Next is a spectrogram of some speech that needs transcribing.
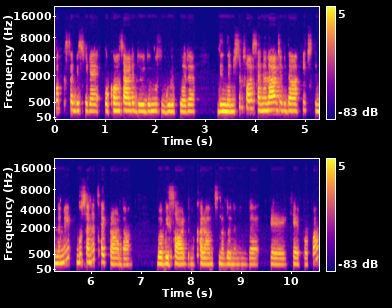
çok kısa bir süre o konserde duyduğumuz grupları dinlemiştim. Sonra senelerce bir daha hiç dinlemeyip bu sene tekrardan böyle bir sardım karantina döneminde eee, K-pop'a.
